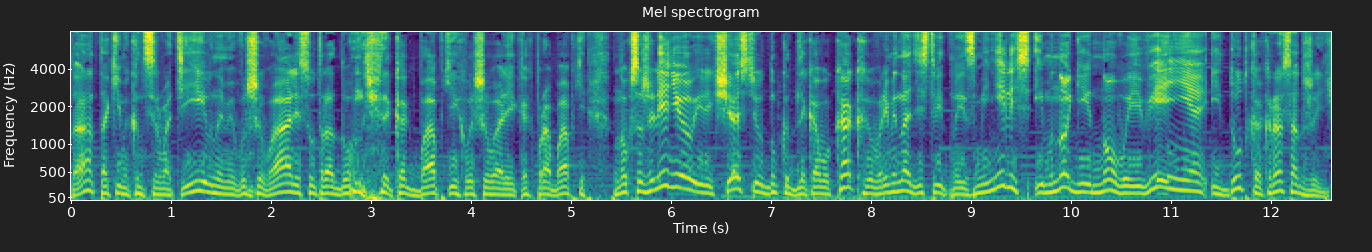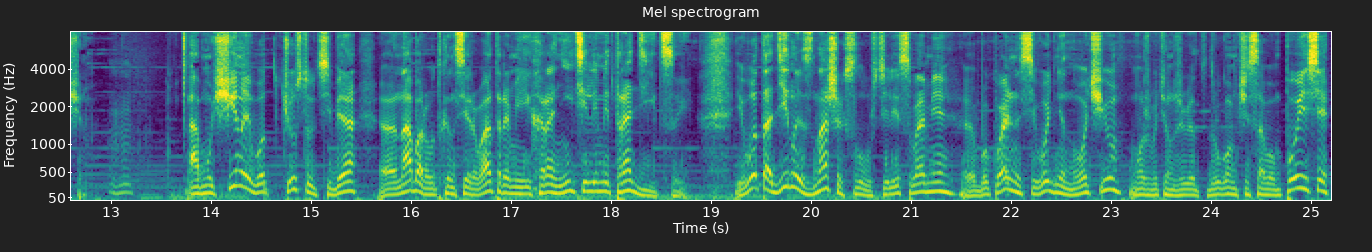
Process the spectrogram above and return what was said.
да, такими консервативными, вышивали с утра до ночи, как бабки их вышивали, и как прабабки. Но, к сожалению или к счастью, ну-ка для кого как, времена действительно изменились, и многие новые веяния идут как раз от женщин. А мужчины вот чувствуют себя, э, наоборот, консерваторами и хранителями традиций. И вот один из наших слушателей с вами э, буквально сегодня ночью, может быть, он живет в другом часовом поясе,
